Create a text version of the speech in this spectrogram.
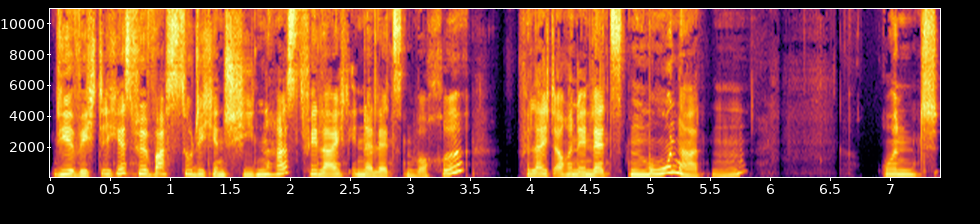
dir wichtig ist, für was du dich entschieden hast, vielleicht in der letzten Woche, vielleicht auch in den letzten Monaten und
